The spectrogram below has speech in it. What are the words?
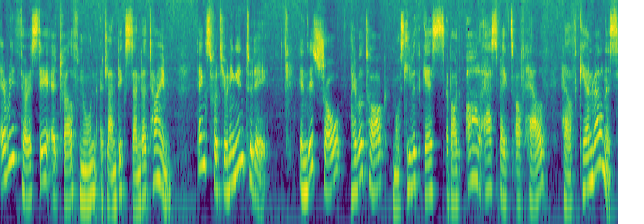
every Thursday at 12 noon Atlantic Standard Time. Thanks for tuning in today. In this show, I will talk mostly with guests about all aspects of health, healthcare, and wellness,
